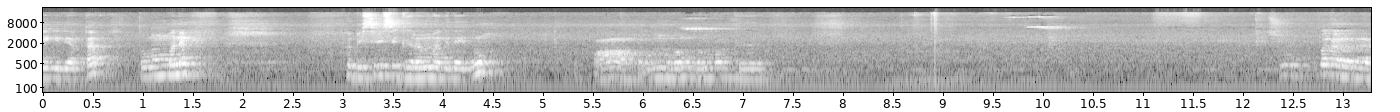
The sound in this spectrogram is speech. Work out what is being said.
ಹೇಗಿದೆ ಅಂತ. ತುಂಬಾ ಬಿಸಿ ಬಿಸಿ ಗರಂ ಆಗಿದೆ ಇದು. ಸೂಪರ್ ಆಗಿದೆ.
